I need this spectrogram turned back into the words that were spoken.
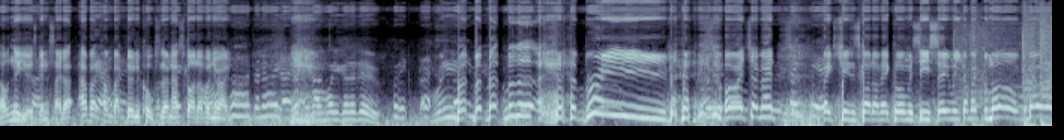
Oh, I knew you was going to say that. How about Yeah, come back will. doing the course, learn how to skydive on your own? Oh, I don't know. Next Like, what are you going to do? Breathe. But, but, but, but uh, breathe! Alright, so man. Thank you. Thanks for choosing Skydive Headcorn and we'll see you soon when you come back for more. Goodbye!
